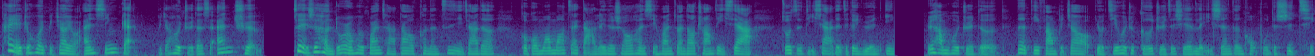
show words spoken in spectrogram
它也就会比较有安心感，比较会觉得是安全。这也是很多人会观察到，可能自己家的狗狗、猫猫在打雷的时候，很喜欢钻到床底下、桌子底下的这个原因。因为他们会觉得那个地方比较有机会去隔绝这些雷声跟恐怖的事情，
